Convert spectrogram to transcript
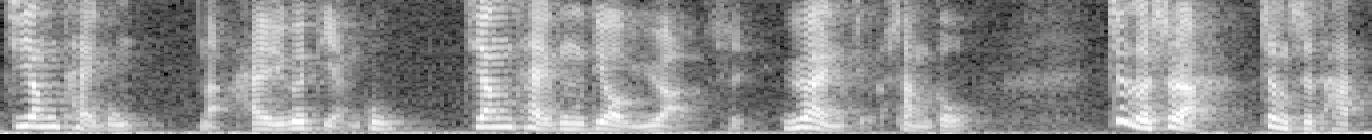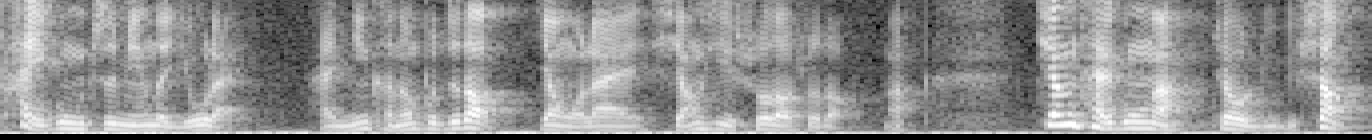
姜太公。那还有一个典故，姜太公钓鱼啊是愿者上钩，这个事儿正是他太公之名的由来。哎，您可能不知道，让我来详细说道说道啊。姜太公呢叫吕尚，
